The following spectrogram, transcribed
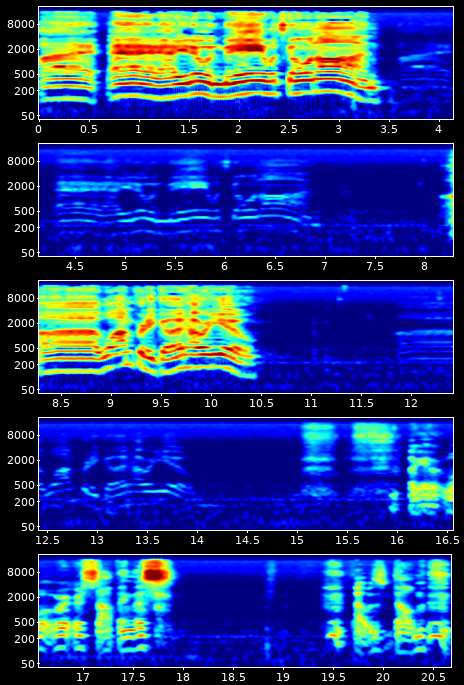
Hi. Hey, how you doing, me? What's going on? Uh, well, I'm pretty good. How are you? Uh, well, I'm pretty good. How are you? Okay, we're, we're stopping this. that was dumb.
